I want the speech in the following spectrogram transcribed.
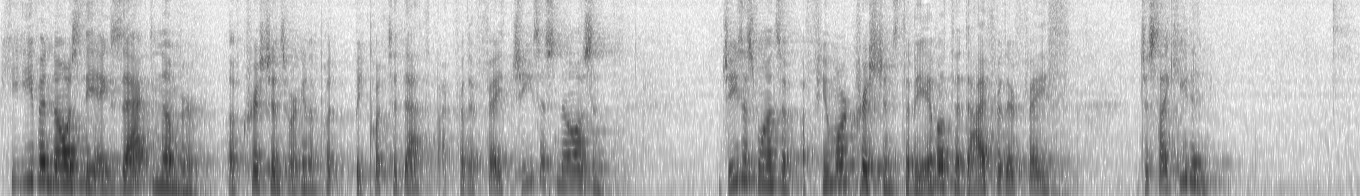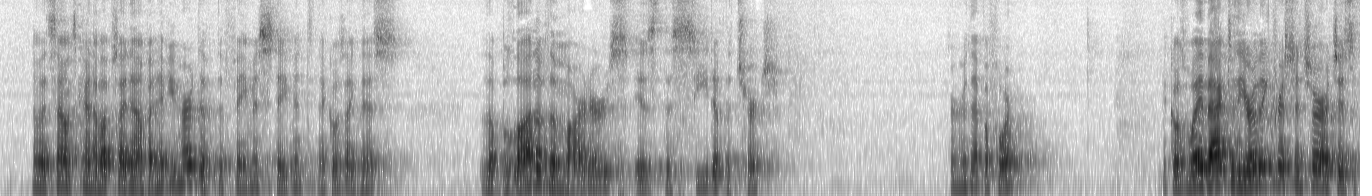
He even knows the exact number of Christians who are going to put, be put to death for their faith. Jesus knows, and Jesus wants a, a few more Christians to be able to die for their faith, just like he did. No, it sounds kind of upside down, but have you heard the, the famous statement that goes like this? The blood of the martyrs is the seed of the church. Ever heard that before? It goes way back to the early Christian church. As,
